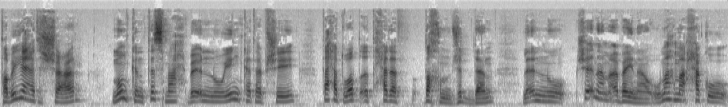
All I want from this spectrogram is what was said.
طبيعة الشعر ممكن تسمح بأنه ينكتب شيء تحت وطأة حدث ضخم جدا لأنه شئنا ما أبينا ومهما حكوا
